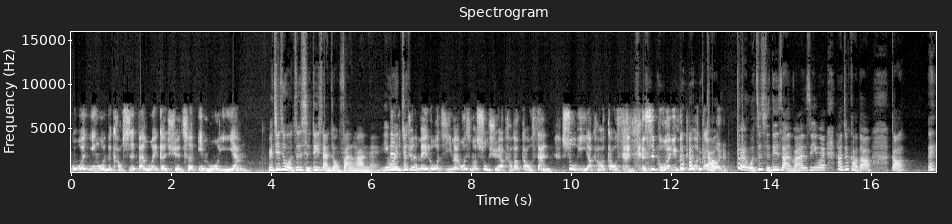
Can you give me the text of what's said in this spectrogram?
国文、英文的考试范围跟学测一模一样。哎，其实我支持第三种方案呢，因为你不觉得很没逻辑吗？为什么数学要考到高三，数乙要考到高三，可是国文英文考到高 二？对，我支持第三种方案，是因为他就考到高，哎，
